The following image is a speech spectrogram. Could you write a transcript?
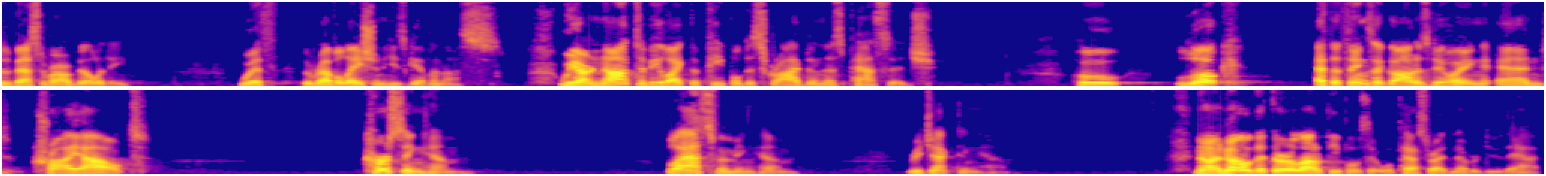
to the best of our ability with the revelation He's given us. We are not to be like the people described in this passage who look at the things that God is doing and cry out, cursing Him, blaspheming Him, rejecting Him. Now, I know that there are a lot of people who say, well, Pastor, I'd never do that.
